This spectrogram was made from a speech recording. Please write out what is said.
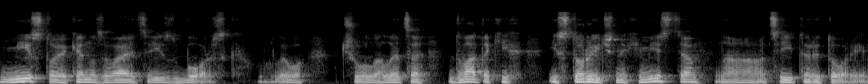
місто, яке називається Ізборськ. Можливо, чули, але це два таких історичних місця на цій території.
